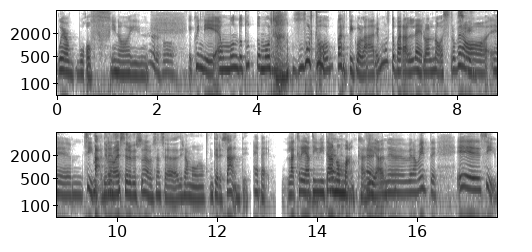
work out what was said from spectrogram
werewolf, you know, Beautiful. e quindi è un mondo tutto molto, molto particolare, molto parallelo al nostro, però ehm, sì, Ma devono le- essere persone abbastanza, diciamo, interessanti. eh beh, la creatività Eh, non manca, ecco. Lia, ne- veramente. E sì,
